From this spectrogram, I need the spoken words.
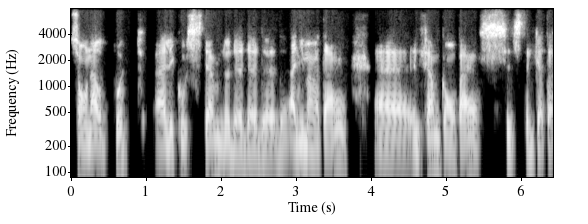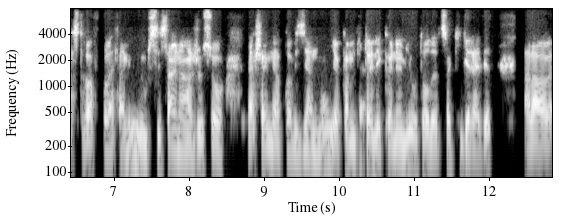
son output à l'écosystème de, de, de, alimentaire. Euh, une ferme qu'on perd, c'est une catastrophe pour la famille, mais aussi c'est un enjeu sur la chaîne d'approvisionnement. Il y a comme toute une économie autour de ça qui gravite. Alors,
